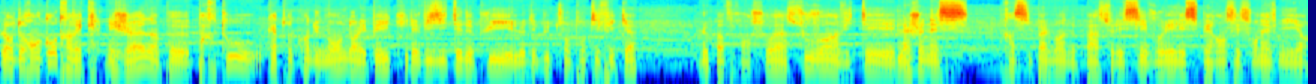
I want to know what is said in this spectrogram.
lors de rencontres avec les jeunes, un peu partout, quatre coins du monde, dans les pays qu'il a visités depuis le début de son pontificat, le pape François a souvent invité la jeunesse principalement à ne pas se laisser voler l'espérance et son avenir.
